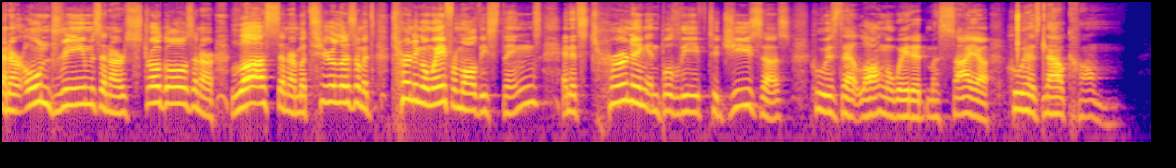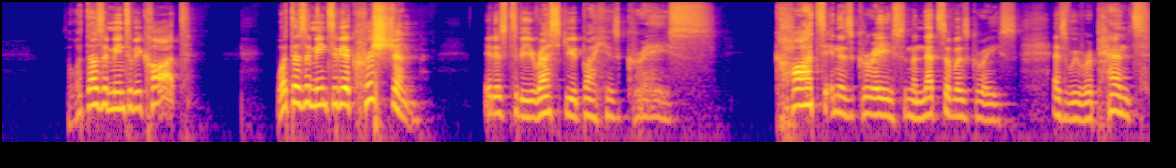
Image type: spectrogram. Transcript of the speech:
and our own dreams and our struggles and our lusts and our materialism. It's turning away from all these things and it's turning in belief to Jesus, who is that long awaited Messiah who has now come. what does it mean to be caught? What does it mean to be a Christian? It is to be rescued by His grace caught in His grace, in the nets of His grace, as we repent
